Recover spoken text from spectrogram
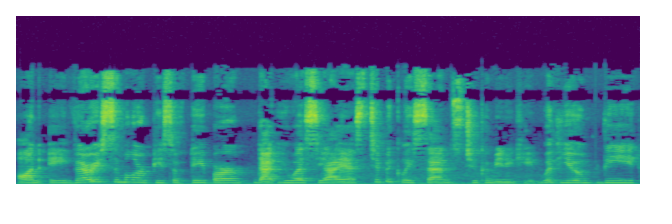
on a very similar piece of paper that USCIS typically sends to communicate with you. The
